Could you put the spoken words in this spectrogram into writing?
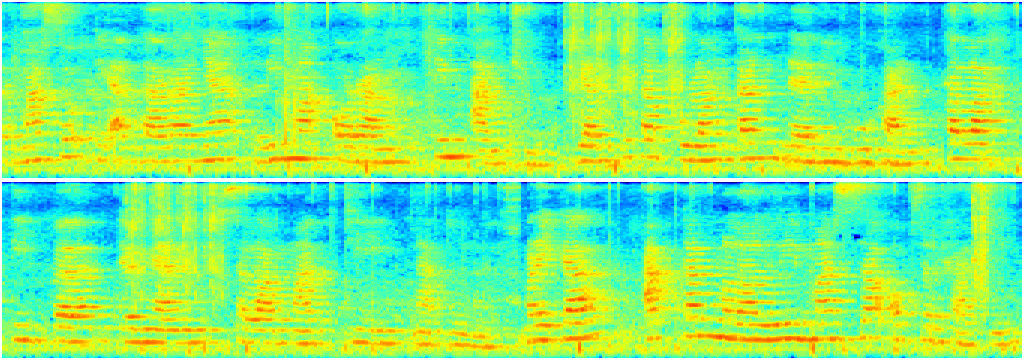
termasuk di antaranya 5 orang tim AJU yang kita pulangkan dari Wuhan telah tiba dengan selamat di Natuna. Mereka akan melalui masa observasi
